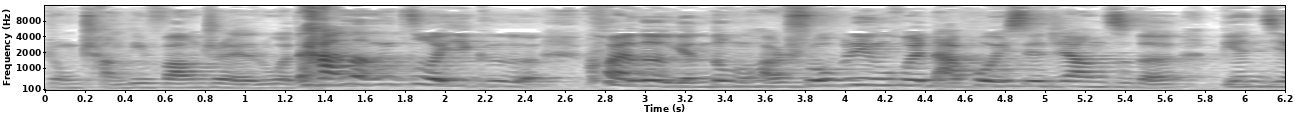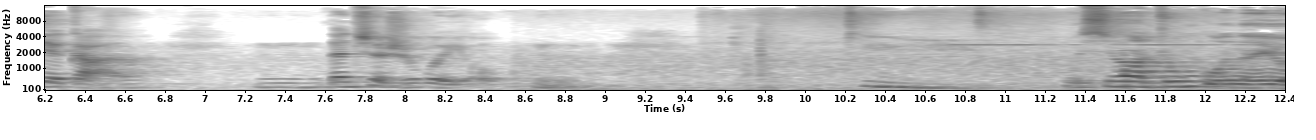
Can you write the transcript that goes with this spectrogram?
种场地方之类的，如果大家 能做一个快乐联动的话，说不定会打破一些这样子的边界感。嗯，但确实会有，嗯。我希望中国能有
